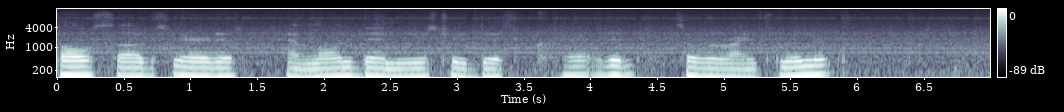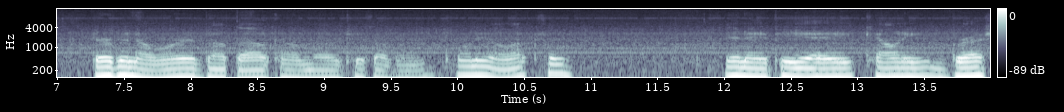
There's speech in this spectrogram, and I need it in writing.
false thugs narratives have long been used to discredit civil rights movements. Durbin are worried about the outcome of 2020 election. NAPA County brush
